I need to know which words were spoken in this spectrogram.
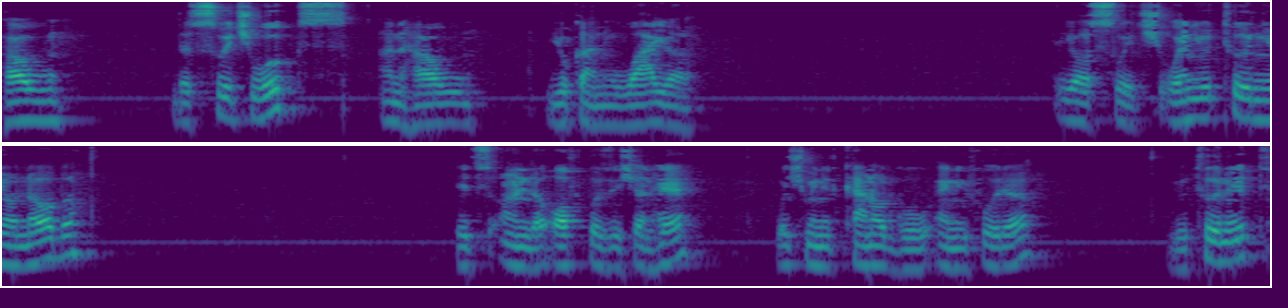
how the switch works and how you can wire your switch. When you turn your knob it's on the off position here which means it cannot go any further. You turn it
